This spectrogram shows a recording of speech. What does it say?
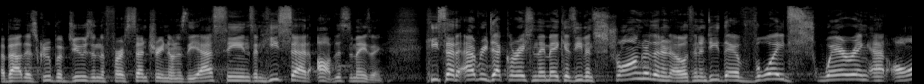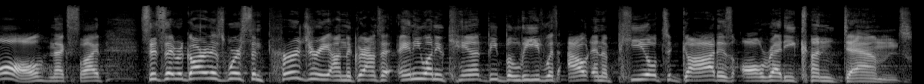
about this group of Jews in the first century known as the Essenes, and he said, Oh, this is amazing. He said, Every declaration they make is even stronger than an oath, and indeed they avoid swearing at all. Next slide. Since they regard it as worse than perjury on the grounds that anyone who can't be believed without an appeal to God is already condemned.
